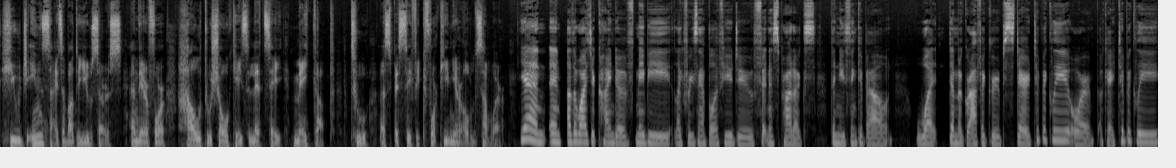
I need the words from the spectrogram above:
huge insights about the users and therefore how to showcase let's say makeup to a specific 14 year old somewhere yeah, and, and otherwise you're kind of maybe like for example, if you do fitness products, then you think about what demographic groups stereotypically or, okay, typically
